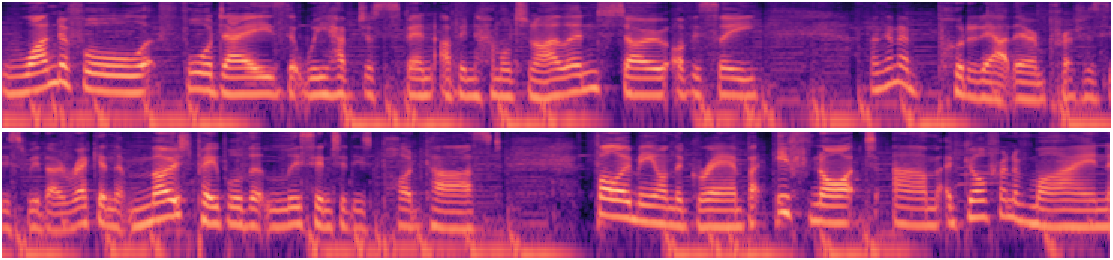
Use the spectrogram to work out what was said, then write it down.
wonderful four days that we have just spent up in Hamilton Island. So, obviously, I'm going to put it out there and preface this with I reckon that most people that listen to this podcast follow me on the gram. But if not, um, a girlfriend of mine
